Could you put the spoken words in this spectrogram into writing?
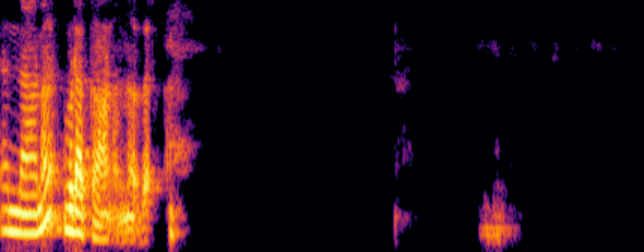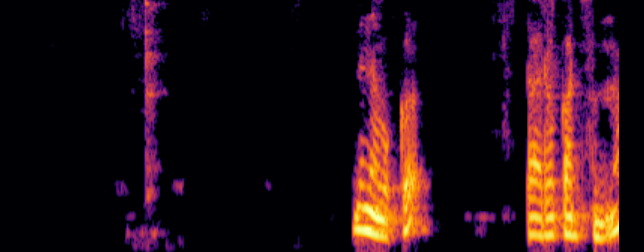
എന്നാണ് ഇവിടെ കാണുന്നത്. ഇനി നമുക്ക് ടാരോ കാർഡ്സ് ഒന്ന്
